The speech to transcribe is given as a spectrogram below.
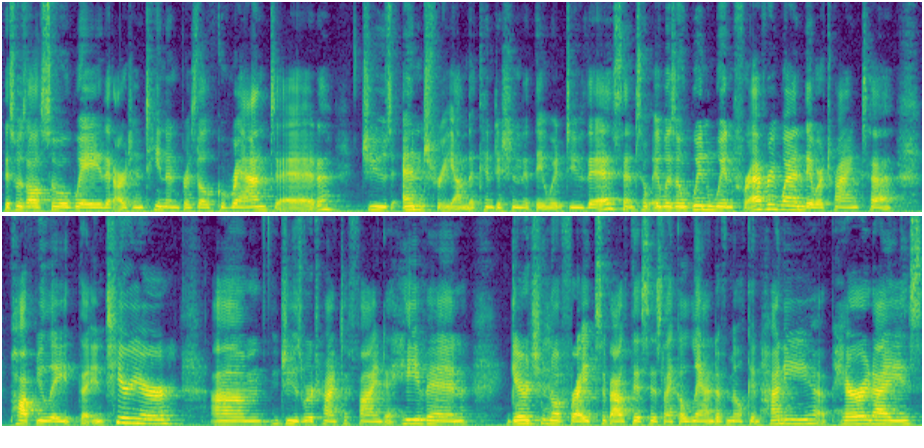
This was also a way that Argentina and Brazil granted Jews entry on the condition that they would do this. And so it was a win win for everyone. They were trying to populate the interior, um, Jews were trying to find a haven. Gerchunoff writes about this as like a land of milk and honey, a paradise.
